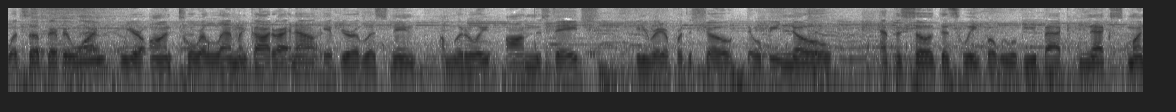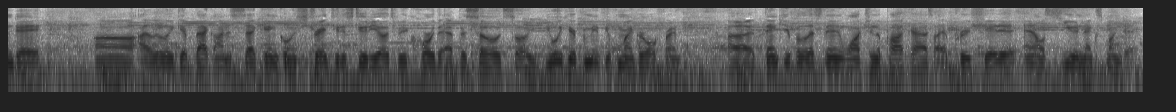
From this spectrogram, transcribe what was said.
What's up, everyone? We are on tour with Lamb of God right now. If you're listening, I'm literally on the stage getting ready for the show. There will be no episode this week, but we will be back next Monday. Uh, I literally get back on a second, going straight to the studio to record the episode. So you will hear from me before my girlfriend. Uh, thank you for listening and watching the podcast. I appreciate it, and I'll see you next Monday.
